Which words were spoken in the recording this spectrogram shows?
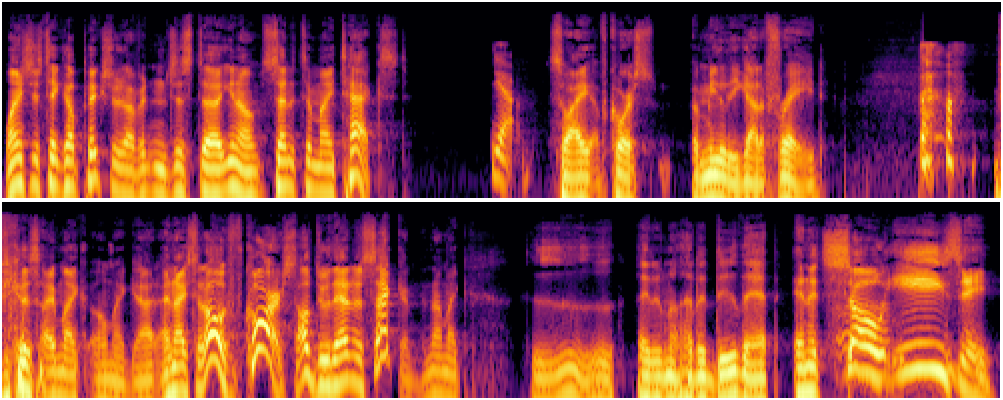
why don't you just take out pictures of it and just, uh, you know, send it to my text." Yeah. So I, of course, immediately got afraid because I'm like, oh my God. And I said, oh, of course, I'll do that in a second. And I'm like, I don't know how to do that. And it's so easy.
